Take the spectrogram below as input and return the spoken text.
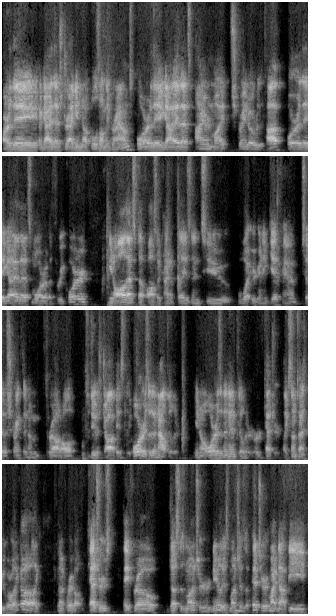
Are they a guy that's dragging knuckles on the ground, or are they a guy that's iron Mike straight over the top, or are they a guy that's more of a three quarter? You know, all that stuff also kind of plays into what you're going to give him to strengthen him throughout all to do his job, basically. Or is it an outfielder, you know, or is it an infielder or catcher? Like sometimes people are like, oh, like you don't have to worry about catchers. They throw just as much or nearly as much mm-hmm. as a pitcher. It might not be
